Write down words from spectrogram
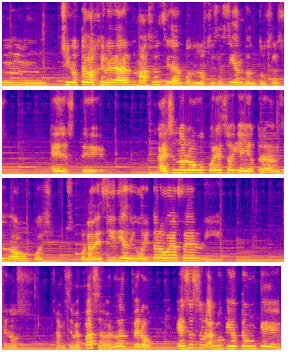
mm, si no te va a generar más ansiedad cuando lo estés haciendo. Entonces, este, a veces no lo hago por eso y hay otra, a veces lo hago pues por la desidia, digo, ahorita lo voy a hacer y se nos, a mí se me pasa, ¿verdad? Pero eso es algo que yo tengo que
